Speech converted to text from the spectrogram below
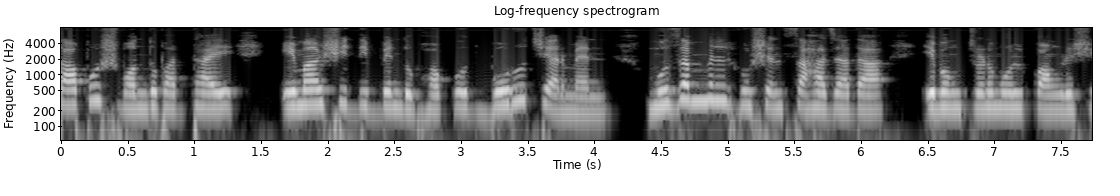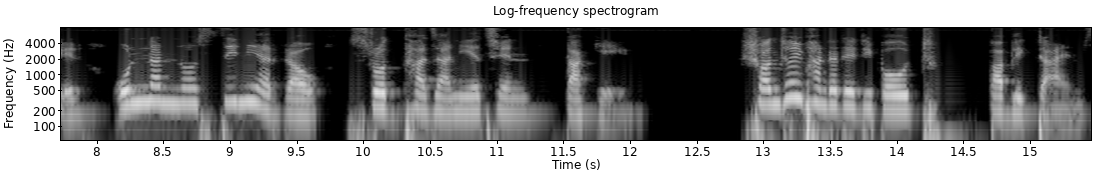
তাপস বন্দ্যোপাধ্যায়, এমআরসি দিব্যেন্দু ভকত বড় চেয়ারম্যান মুজাম্মেল হোসেন শাহজাদা এবং তৃণমূল কংগ্রেসের অন্যান্য সিনিয়ররাও শ্রদ্ধা জানিয়েছেন তাকে। সঞ্জয় ভান্ডারের রিপোর্ট, পাবলিক টাইমস।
